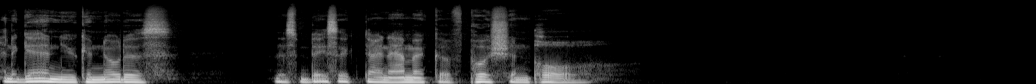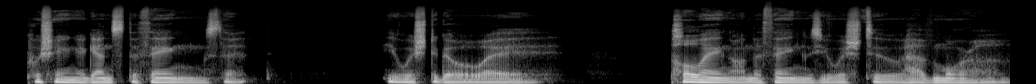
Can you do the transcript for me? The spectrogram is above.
And again, you can notice this basic dynamic of push and pull. Pushing against the things that you wish to go away, pulling on the things you wish to have more of.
